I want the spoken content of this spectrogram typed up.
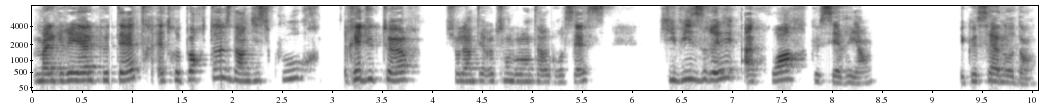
malgré elles peut-être, être porteuses d'un discours réducteur sur l'interruption volontaire de grossesse qui viserait à croire que c'est rien et que c'est anodin.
